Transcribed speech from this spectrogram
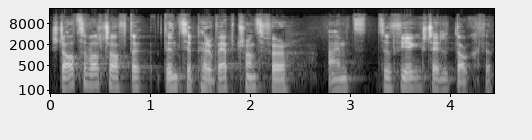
Staatsanwaltschaft, da sie per Webtransfer einem zur Verfügung stellen Akten.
